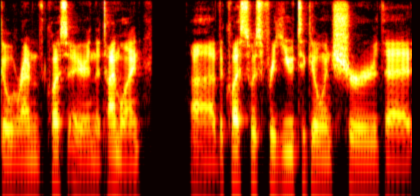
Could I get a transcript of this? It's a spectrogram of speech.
go around the quest or in the timeline. Uh, the quest was for you to go ensure that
